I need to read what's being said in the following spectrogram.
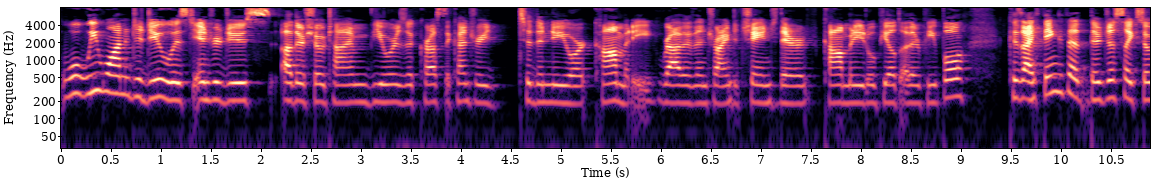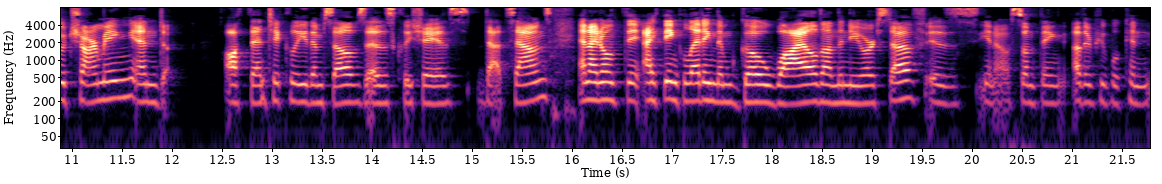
what we wanted to do was to introduce other Showtime viewers across the country to the New York comedy rather than trying to change their comedy to appeal to other people. Because I think that they're just like so charming and authentically themselves, as cliche as that sounds. And I don't think, I think letting them go wild on the New York stuff is, you know, something other people can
